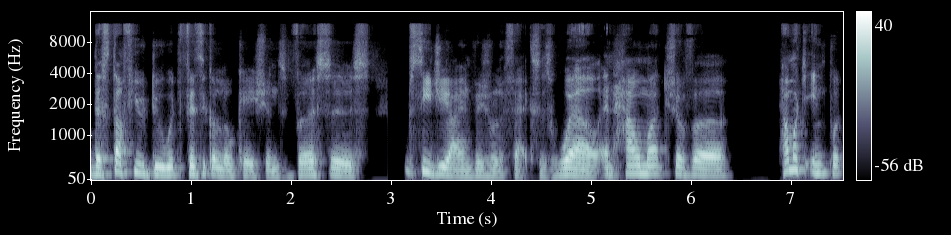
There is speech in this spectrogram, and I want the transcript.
the stuff you do with physical locations versus CGI and visual effects as well, and how much of a how much input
